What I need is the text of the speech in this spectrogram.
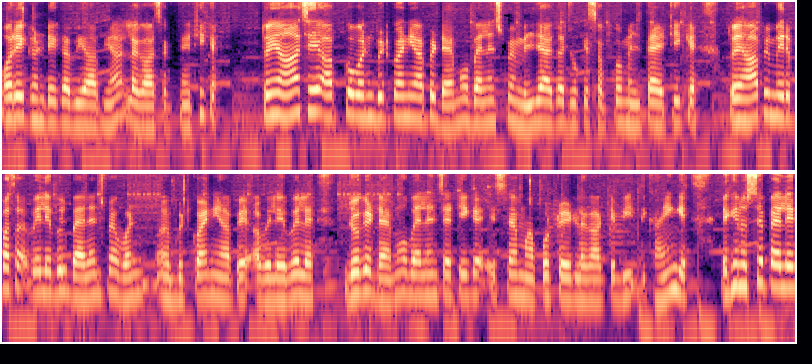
और एक घंटे का भी आप यहाँ लगा सकते हैं, ठीक है? तो यहाँ से आपको वन बिटकॉइन यहाँ पे डेमो बैलेंस में मिल जाएगा, जो कि सबको मिलता है, ठीक है? तो यहाँ पे मेरे पास अवेलेबल बैलेंस में वन बिटकॉइन यहाँ पे अवेलेबल है, जो कि डेमो बैलेंस है, ठीक है? इससे हम आपको ट्रेड लगा के भी दिखाएँगे। लेकिन उससे पहले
